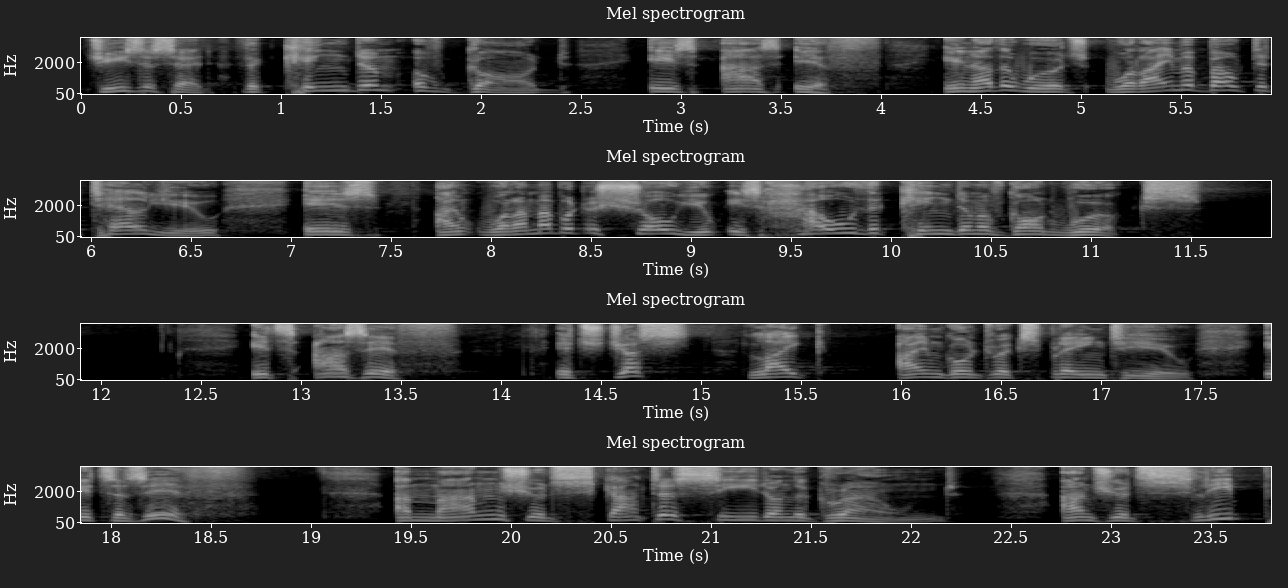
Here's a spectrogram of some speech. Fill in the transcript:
Jesus said, the kingdom of God is as if. In other words, what I'm about to tell you is I, what I'm about to show you is how the kingdom of God works. It's as if, it's just like I'm going to explain to you. It's as if a man should scatter seed on the ground and should sleep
